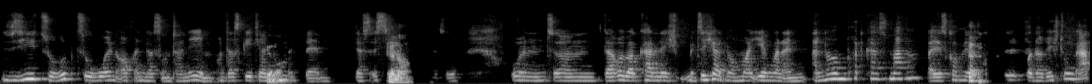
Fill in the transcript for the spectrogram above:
sie zurückzuholen, auch in das Unternehmen. Und das geht ja genau. nur mit BEM. Das ist genau. ja so. Und ähm, darüber kann ich mit Sicherheit noch mal irgendwann einen anderen Podcast machen, weil jetzt kommen wir von der Richtung ab.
